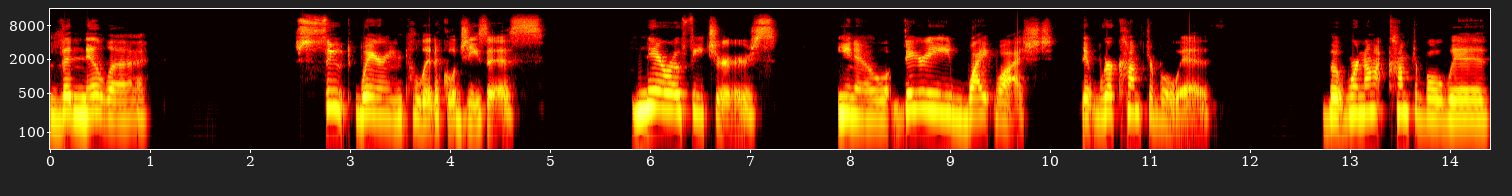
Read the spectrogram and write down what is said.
vanilla suit wearing political Jesus, narrow features, you know, very whitewashed that we're comfortable with. But we're not comfortable with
